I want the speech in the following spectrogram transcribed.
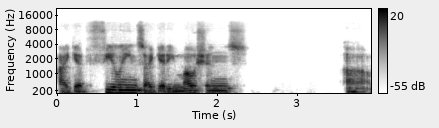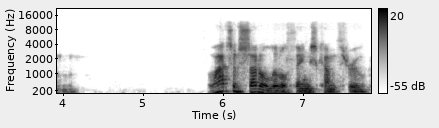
I get feelings, I get emotions. Um, lots of subtle little things come through,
